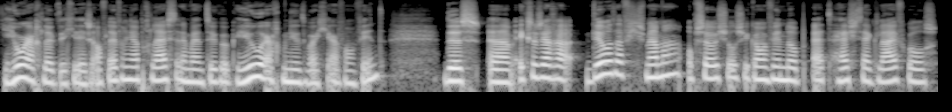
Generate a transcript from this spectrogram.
heel erg leuk dat je deze aflevering hebt geluisterd. En ik ben natuurlijk ook heel erg benieuwd wat je ervan vindt. Dus uh, ik zou zeggen, deel het eventjes met me op socials. Je kan me vinden op hashtag livegoals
